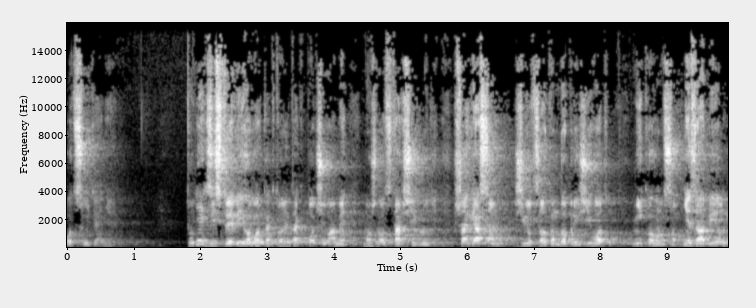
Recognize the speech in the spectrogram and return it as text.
odsúdenie. Tu neexistuje výhovorka, ktoré tak počúvame možno od starších ľudí. Však ja som žil celkom dobrý život, nikoho som nezabil,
